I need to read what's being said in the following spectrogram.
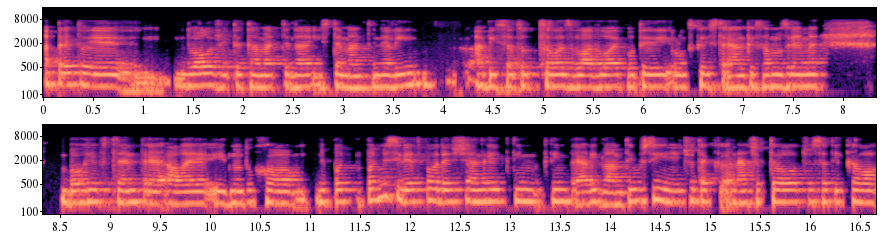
a preto je dôležité tam mať teda isté mantinely, aby sa to celé zvládlo aj po tej ľudskej stránke. Samozrejme, Boh je v centre, ale jednoducho, po, poďme si viac povedať ešte, Andrej, k tým, k tým pravidlám. Ty už si niečo tak načrtol, čo sa týkalo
